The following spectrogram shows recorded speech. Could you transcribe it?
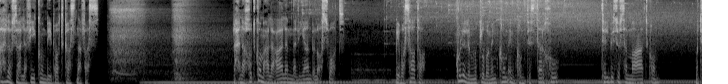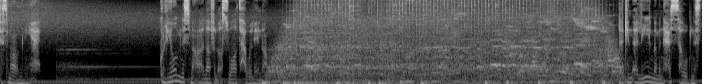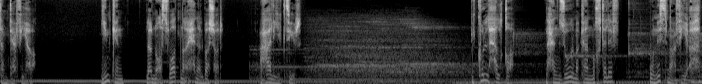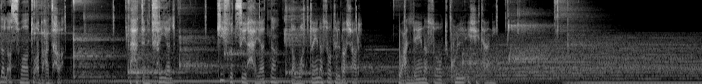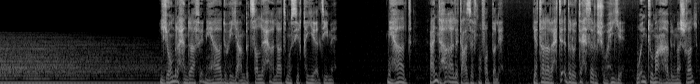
أهلا وسهلا فيكم ببودكاست نفس. رح ناخدكم على عالم مليان بالأصوات. ببساطة كل اللي بنطلبه منكم إنكم تسترخوا تلبسوا سماعاتكم وتسمعوا منيح. كل يوم نسمع آلاف الأصوات حوالينا. لكن قليل ما منحسها وبنستمتع فيها. يمكن لأنه أصواتنا إحنا البشر عالية كتير. بكل حلقة رح نزور مكان مختلف ونسمع فيه أهدى الأصوات وأبعدها لحتى نتخيل كيف بتصير حياتنا لو وطينا صوت البشر وعلينا صوت كل إشي تاني. اليوم رح نرافق نهاد وهي عم بتصلح آلات موسيقية قديمة نهاد عندها آلة عزف مفضلة يا ترى رح تقدروا تحزروا شو هي وانتو معها بالمشغل؟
